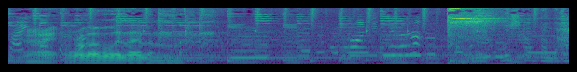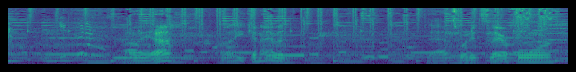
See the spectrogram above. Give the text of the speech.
Alright, we're level 11. Oh yeah? Well, you can have it. That's what it's there for.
